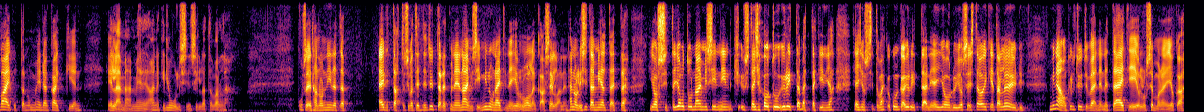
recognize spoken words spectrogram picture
vaikuttanut meidän kaikkien elämään. Me ainakin luulisin sillä tavalla useinhan on niin, että äidit tahtoisivat, että ne tyttäret menee naimisiin. Minun äitini ei ollut ollenkaan sellainen. Hän oli sitä mieltä, että jos sitten joutuu naimisiin, niin sitä joutuu yrittämättäkin. Ja, ja jos sitten vaikka kuinka yrittää, niin ei joudu, jos ei sitä oikeaa löydy. Minä olen kyllä tyytyväinen, että äiti ei ollut semmoinen, joka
